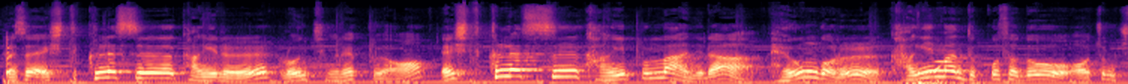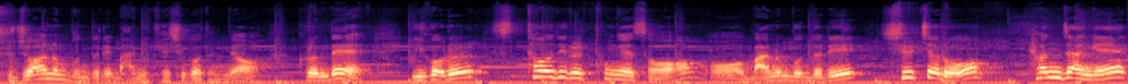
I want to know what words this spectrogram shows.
그래서 엑시트 클래스 강의를 론칭을 했고요. 엑시트 클래스 강의뿐만 아니라 배운 거를 강의만 듣고서도 어, 좀 주저하는 분들이 많이 계시거든요. 그런데 이거를 스터디를 통해서 어, 많은 분들이 실제로 현장에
